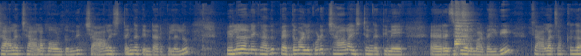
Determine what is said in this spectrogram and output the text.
చాలా చాలా బాగుంటుంది. చాలా ఇష్టంగా తింటారు పిల్లలు. పిల్లలనే కాదు పెద్దవాళ్ళు కూడా చాలా ఇష్టంగా తినే రెసిపీ అనమాట ఇది. చాలా చక్కగా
